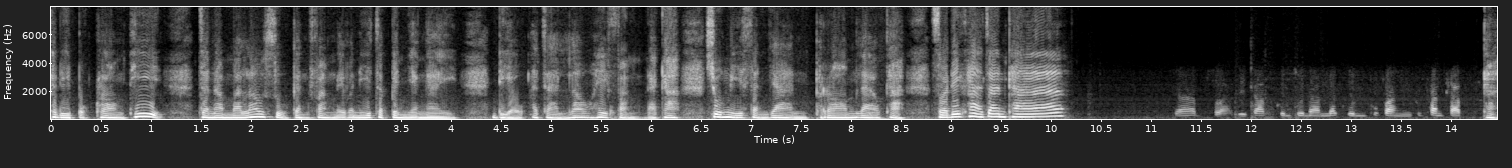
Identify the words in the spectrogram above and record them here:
คดีปกครองที่จะนำมาเล่าสู่กันฟังในวันนี้จะเป็นยังไง เดี๋ยวอาจารย์เล่าให้ฟังนะคะ ช่วงนี้สัญญาณพร้อมแล้วค่ะ สวัสดีค่ะอาจารย์คะ ดีครับ คุณสุนันท์และคุณผู้ฟังทุกท่านครับ ค่ะ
